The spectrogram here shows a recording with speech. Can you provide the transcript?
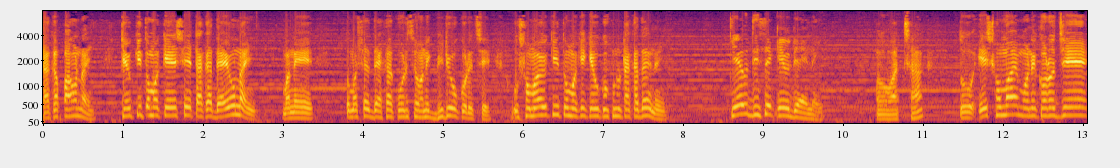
টাকা পাও নাই। কেউ কি তোমাকে এসে টাকা দেয়ও নাই? মানে তোমার সাথে দেখা করেছে অনেক ভিডিও করেছে। ও সময়ও কি তোমাকে কেউ কখনো টাকা দেয় নাই? কেউ দিছে কেউ দেয় নাই। ও আচ্ছা। তো এ সময় মনে করো যে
